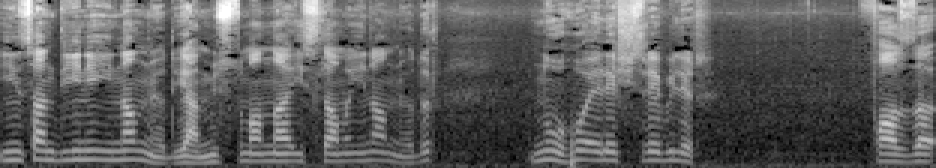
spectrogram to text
insan dine inanmıyordu. Yani Müslümanlığa, İslam'a inanmıyordur. Nuh'u eleştirebilir. Fazla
